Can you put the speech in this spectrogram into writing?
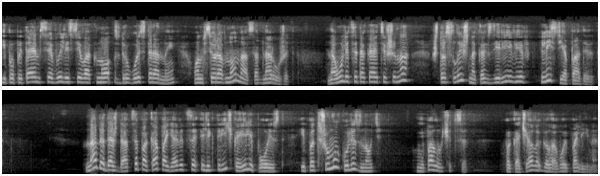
и попытаемся вылезти в окно с другой стороны, он все равно нас обнаружит. На улице такая тишина, что слышно, как с деревьев листья падают. Надо дождаться, пока появится электричка или поезд, и под шумок улизнуть. Не получится, покачала головой Полина.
